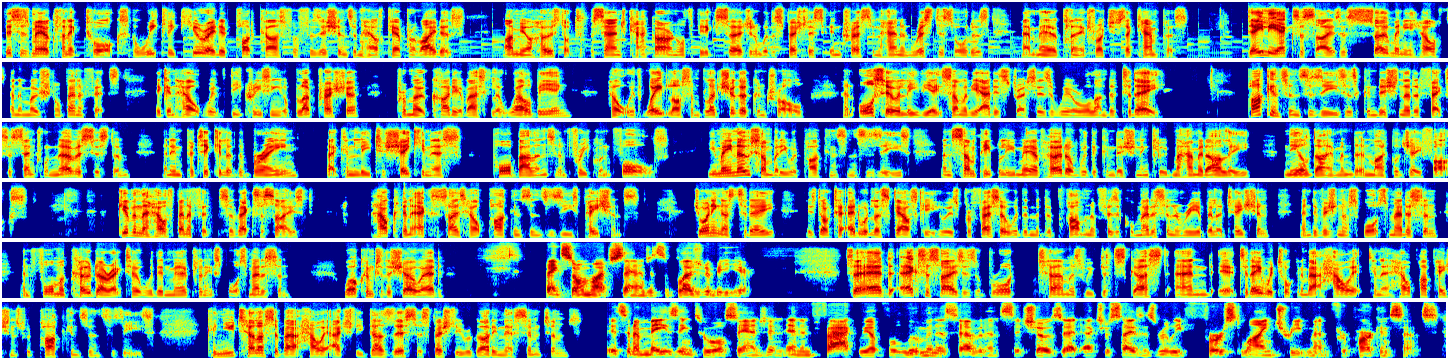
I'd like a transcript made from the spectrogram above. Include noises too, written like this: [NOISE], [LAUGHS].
This is Mayo Clinic Talks, a weekly curated podcast for physicians and healthcare providers. I'm your host, Dr. Sanj Kakar, an orthopedic surgeon with a specialist interest in hand and wrist disorders at Mayo Clinic's Rochester campus. Daily exercise has so many health and emotional benefits. It can help with decreasing your blood pressure, promote cardiovascular well being, help with weight loss and blood sugar control, and also alleviate some of the added stresses we are all under today. Parkinson's disease is a condition that affects the central nervous system, and in particular the brain, that can lead to shakiness, poor balance, and frequent falls. You may know somebody with Parkinson's disease, and some people you may have heard of with the condition include Muhammad Ali, Neil Diamond, and Michael J. Fox. Given the health benefits of exercise, how can exercise help Parkinson's disease patients? Joining us today is Dr. Edward Laskowski, who is professor within the Department of Physical Medicine and Rehabilitation and Division of Sports Medicine and former co-director within Mayo Clinic Sports Medicine. Welcome to the show, Ed. Thanks so much, Sanj. It's a pleasure to be here. So, Ed, exercise is a broad term as we've discussed, and it, today we're talking about how it can help our patients with Parkinson's disease. Can you tell us about how it actually does this, especially regarding their symptoms? It's an amazing tool, Sanj. And, and in fact, we have voluminous evidence that shows that exercise is really first line treatment for Parkinson's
